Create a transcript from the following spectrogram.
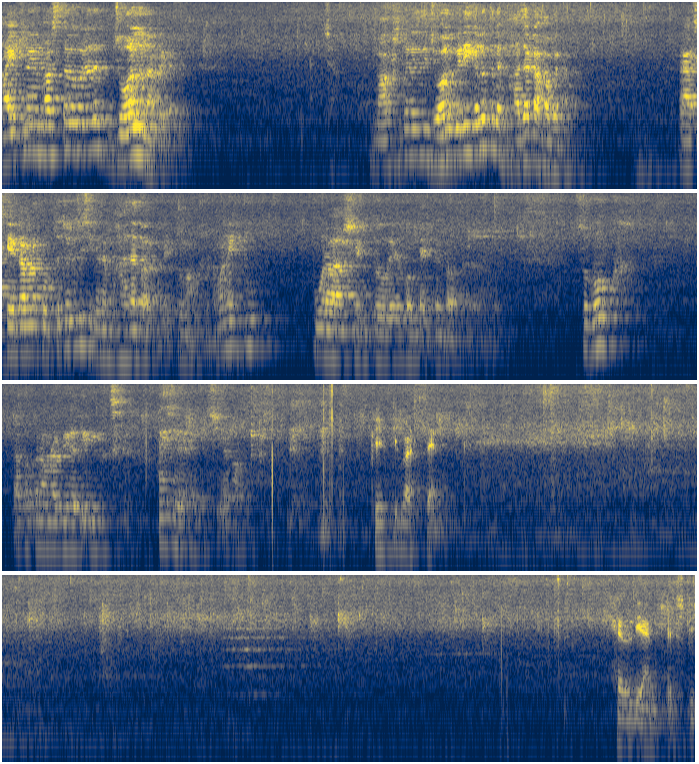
হাই ফ্লেমে ভাজতে হবে বলে যাতে জল না বেরোয়। মাংস থেকে যদি জল বেরিয়ে গেল তাহলে ভাজাটা হবে না। আজকে এটা আমরা করতে চলেছি সেখানে ভাজা দরকার একটু মাংসটা। মানে একটু পোড়া সেদ্ধ এরকম টাইপের দরকার। তো হোক ততক্ষণ আমরা বিরতি দিচ্ছি fifty percent healthy and tasty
